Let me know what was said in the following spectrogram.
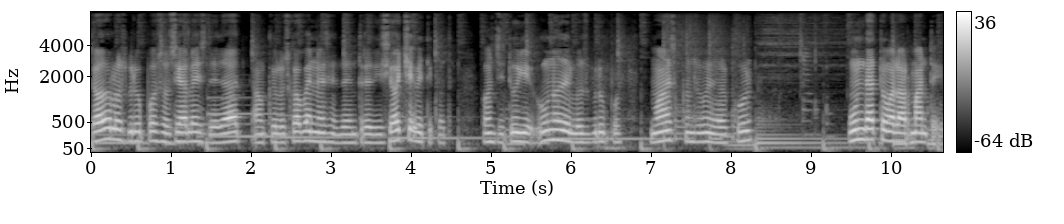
todos los grupos sociales de edad, aunque los jóvenes de entre 18 y 24 constituye uno de los grupos más consumidos de alcohol un dato alarmante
